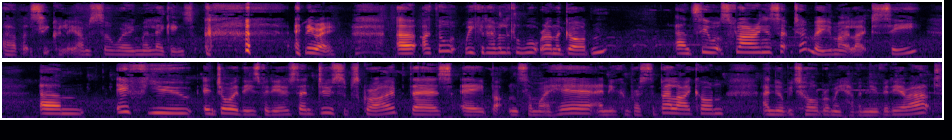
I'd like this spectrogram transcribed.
Uh, but secretly I'm still wearing my leggings. anyway, uh, I thought we could have a little walk around the garden and see what's flowering in September you might like to see. Um, if you enjoy these videos, then do subscribe. There's a button somewhere here and you can press the bell icon and you'll be told when we have a new video out.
